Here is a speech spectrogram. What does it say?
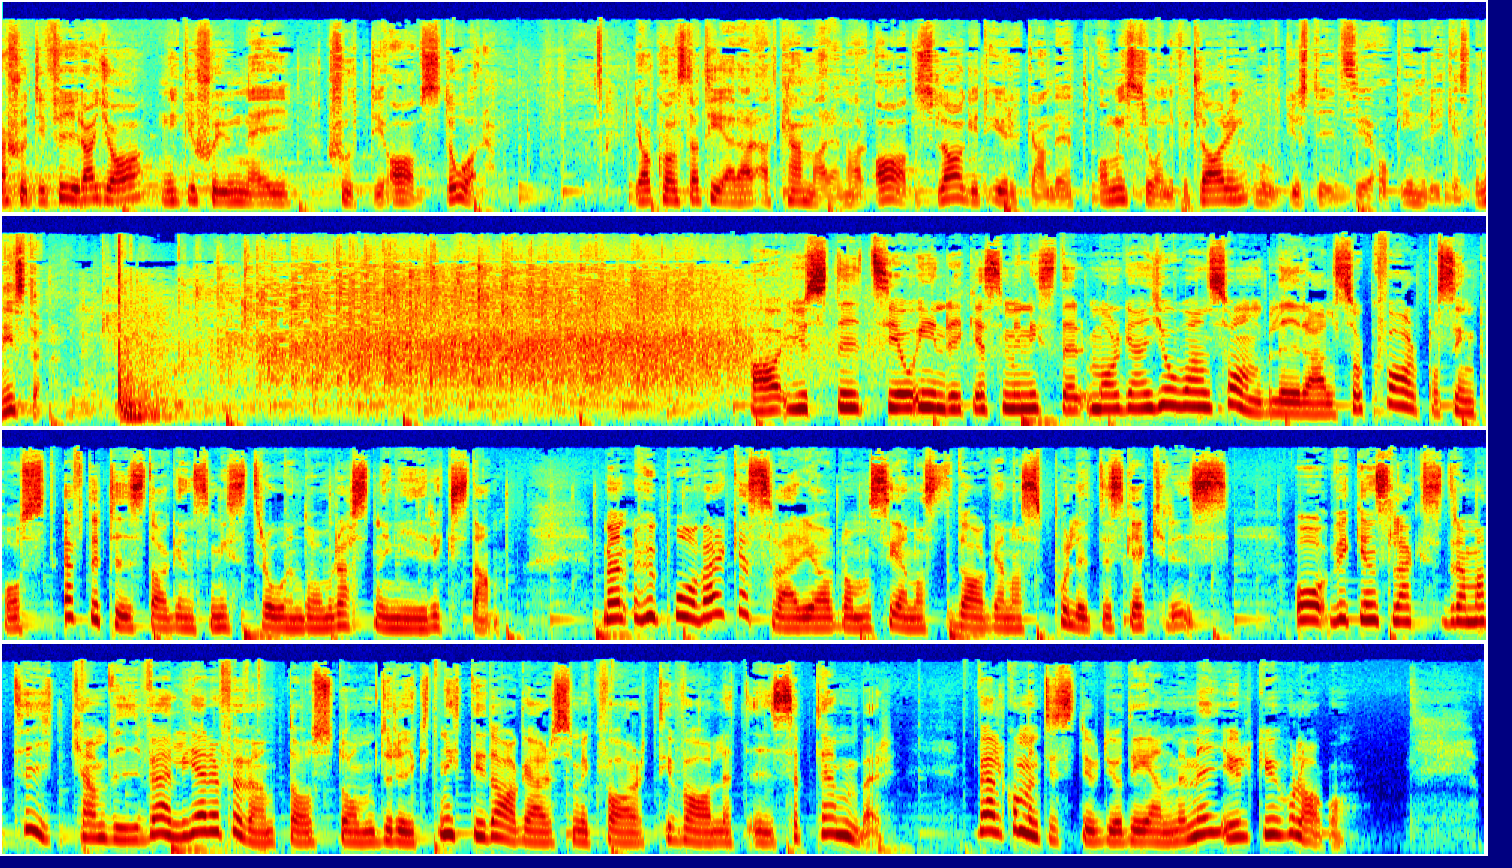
174 ja, 97 nej, 70 avstår. Jag konstaterar att kammaren har avslagit yrkandet om misstroendeförklaring mot justitie och inrikesministern. Ja, justitie och inrikesminister Morgan Johansson blir alltså kvar på sin post efter tisdagens misstroendeomröstning i riksdagen. Men hur påverkas Sverige av de senaste dagarnas politiska kris? Och vilken slags dramatik kan vi väljare förvänta oss de drygt 90 dagar som är kvar till valet i september? Välkommen till Studio DN med mig, Ylke Holago.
